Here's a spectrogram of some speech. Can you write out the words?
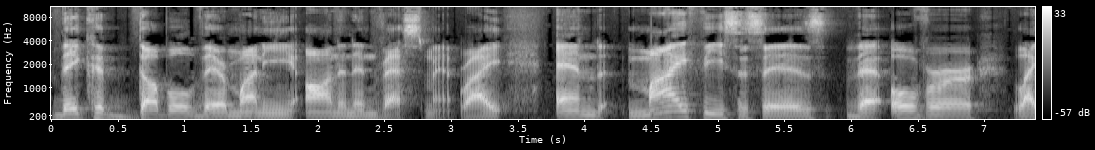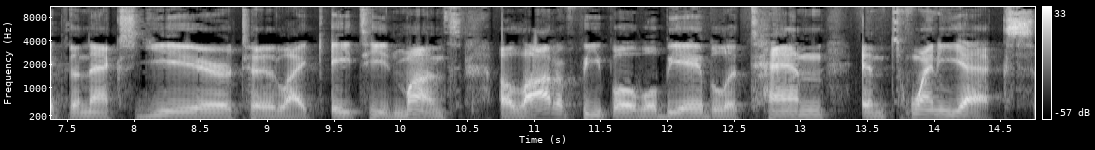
they could double their money on an investment, right? And my thesis is that over like the next year to like 18 months, a lot of people will be able to 10 and 20x.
